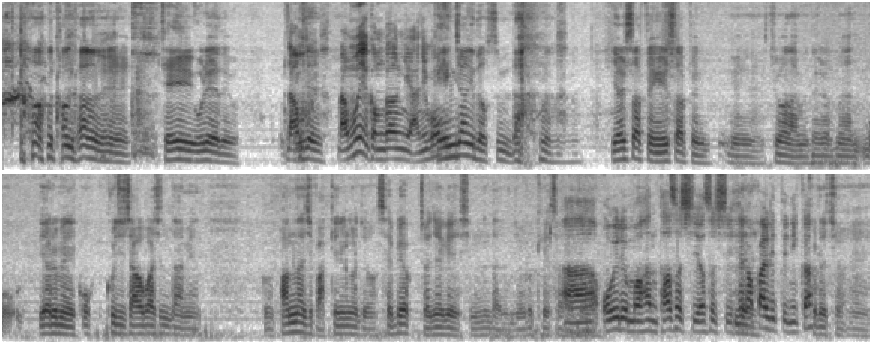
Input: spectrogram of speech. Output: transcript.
건강을 제일 우려해야 되고. 나무 나무의 건강이 아니고 굉장히 덥습니다. 열사병, 일사병 예, 주어납니다. 그러면 뭐 여름에 꼭 굳이 작업하신다면 그 밤낮이 바뀌는 거죠. 새벽, 저녁에 심는다든지 이렇게 해서 아 오히려 뭐 한 5시, 6시 해가 네. 빨리 뜨니까 그렇죠. 예.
